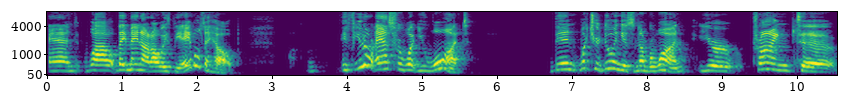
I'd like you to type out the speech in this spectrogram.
And while they may not always be able to help, if you don't ask for what you want, then what you're doing is number one, you're trying to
